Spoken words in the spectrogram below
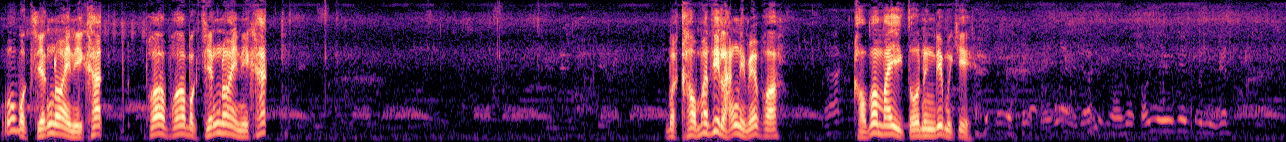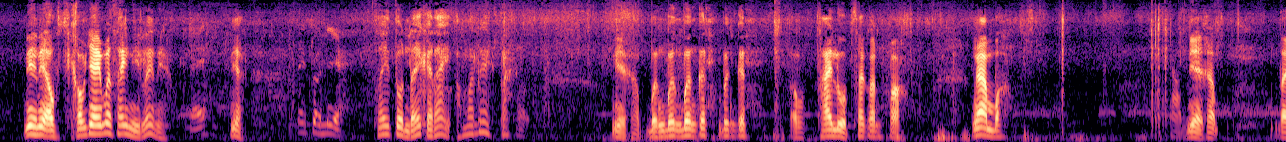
โอ้บักเสียงน้อยนี่คักพ่อพ่อบักเสียงน้อยนี่คักบักเข้ามาที่หลังนี่ไหมพอเขามาใหม่อีกตัวหนึ่งดิเมื่อกี้ เนี่ยเนี่ยเอาเขาใหญ่มาใส่นี่เลยเนี่ยในตัวนี้ใส่ต้นใดก็ได้เอามาเลยไปเนี่ยครับเบิ้งเบิ้งเบิ้งกันเบิ้งกันเอาถ่ายรูปซะก่อนพองามบ่เนี่ยครับ ได้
